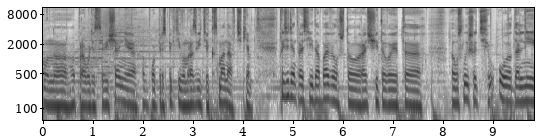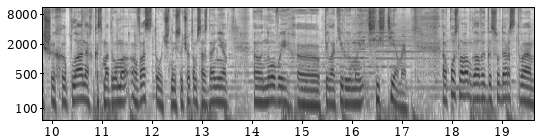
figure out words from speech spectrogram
он э, проводит совещание по перспективам развития космонавтики. Президент России добавил, что рассчитывает э, услышать о дальнейших планах космодрома «Восточный» с учетом создания новой пилотируемой системы. По словам главы государства,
